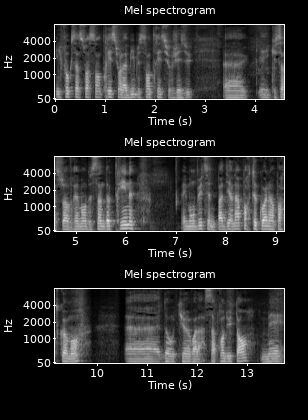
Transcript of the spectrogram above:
il faut que ça soit centré sur la Bible, centré sur Jésus, euh, et que ça soit vraiment de sainte doctrine. Et mon but, c'est de ne pas dire n'importe quoi, n'importe comment. Euh, donc euh, voilà, ça prend du temps, mais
